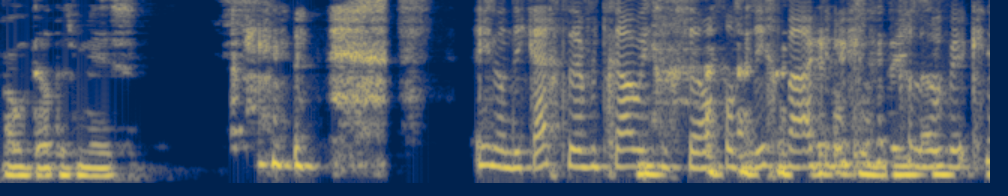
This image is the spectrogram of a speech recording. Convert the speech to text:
Oh, dat is mis. Elon die krijgt eh, vertrouwen in zichzelf als lichtmaker, geloof ik.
